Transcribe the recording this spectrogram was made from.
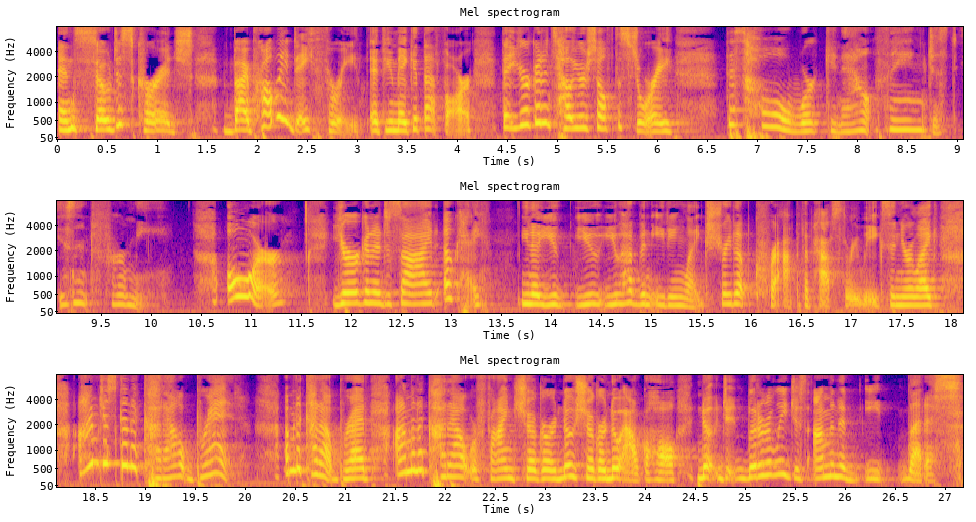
and so discouraged by probably day three if you make it that far that you're going to tell yourself the story this whole working out thing just isn't for me. Or you're going to decide okay you know you you you have been eating like straight up crap the past 3 weeks and you're like I'm just going to cut out bread. I'm going to cut out bread. I'm going to cut out refined sugar, no sugar, no alcohol. No j- literally just I'm going to eat lettuce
